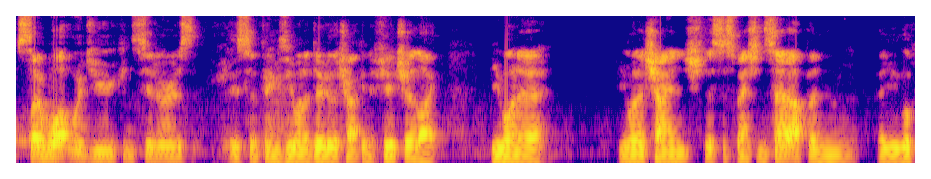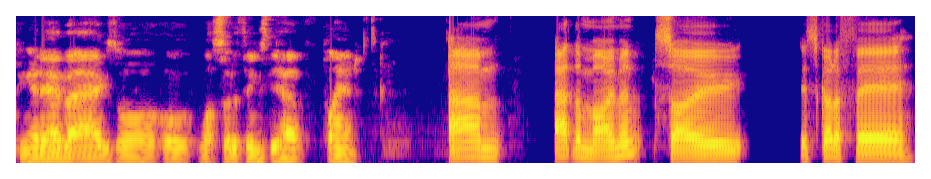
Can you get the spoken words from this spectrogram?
so what would you consider as is some things you want to do to the track in the future? Like, you want to you want to change the suspension setup, and are you looking at airbags, or or what sort of things do you have planned? Um, at the moment, so it's got a fair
